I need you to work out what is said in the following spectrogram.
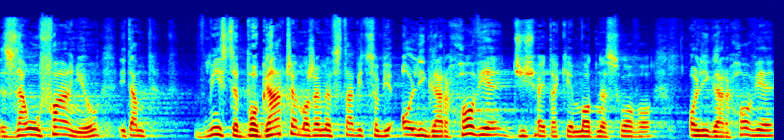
zaufaniu i tam w miejsce bogacza możemy wstawić sobie oligarchowie, dzisiaj takie modne słowo, oligarchowie,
